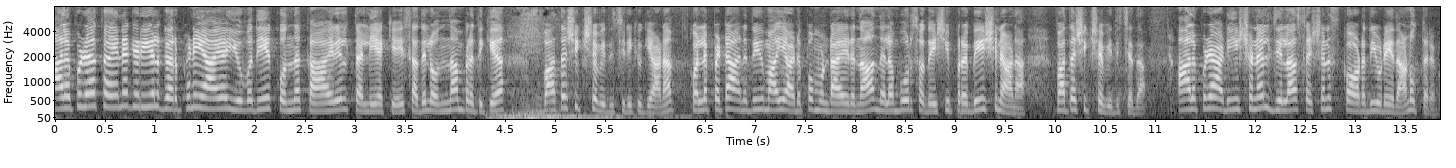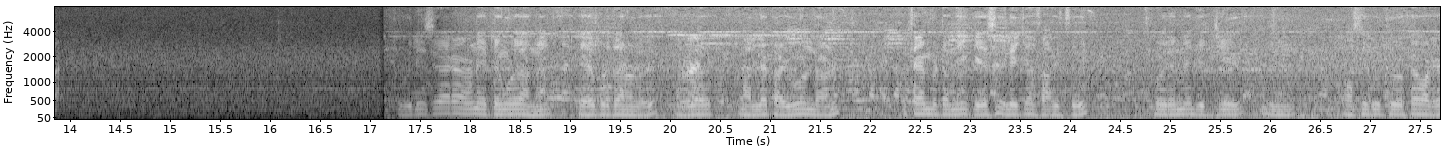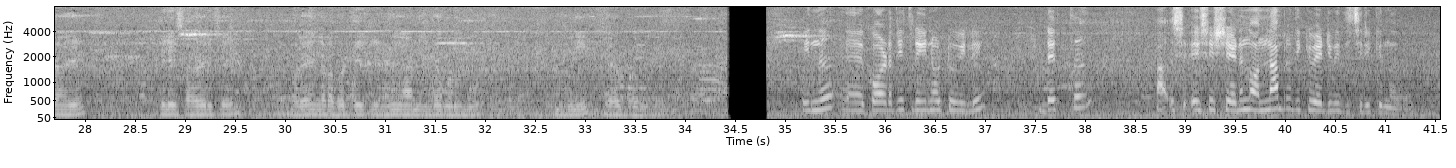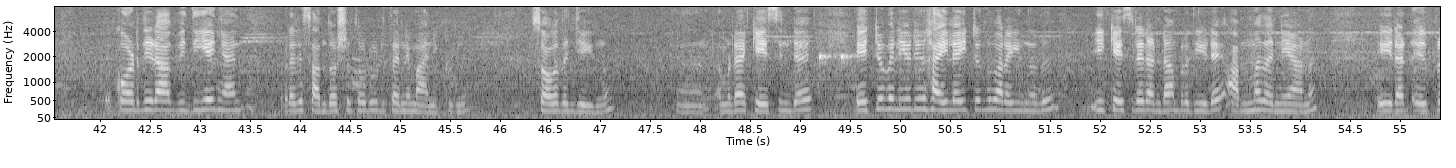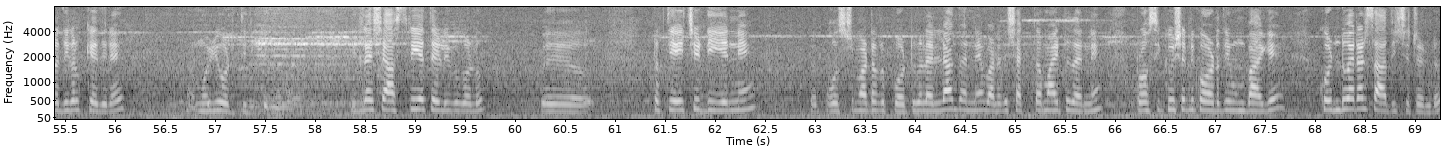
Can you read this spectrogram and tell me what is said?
ആലപ്പുഴ കൈനകരിയിൽ ഗർഭിണിയായ യുവതിയെ കൊന്ന് കായലിൽ തള്ളിയ കേസ് അതിൽ ഒന്നാം പ്രതിക്ക് വധശിക്ഷ വിധിച്ചിരിക്കുകയാണ്. കൊല്ലപ്പെട്ട അനിതയുമായി അടുപ്പമുണ്ടായിരുന്ന നിലമ്പൂർ സ്വദേശി പ്രബേഷിനാണ് വധശിക്ഷ വിധിച്ചത്. ആലപ്പുഴ അഡീഷണൽ ജില്ലാ സെഷൻസ് കോടതിയുടേതാണ് ഉത്തരവ്. പോലീസുകാരാണ് ഏറ്റവും കൂടുതൽ നന്ദി രേഖപ്പെടുത്താനുള്ളത്. അവരുടെ നല്ല കഴിവുകൊണ്ടാണ് ഇത്രയും പെട്ടെന്ന് ഈ കേസ് തെളിയിക്കാൻ സാധിച്ചത്. അതുപോലെ തന്നെ ജഡ്ജി ഉം, പ്രോസിക്യൂട്ടറും ഒക്കെ വളരെയധികം ഇതിൽ സഹകരിച്ചതിൽ വളരെയും കടപ്പെട്ടിരിക്കുകയാണ് ഞാൻ എന്റെ കുടുംബവും നന്ദി രേഖപ്പെടുത്തുന്നത് ഇന്ന് കോടതി ത്രീ നോട്ട് ടൂവിൽ ഡെത്ത് ശിക്ഷയാണ് ഒന്നാം പ്രതിക്ക് വേണ്ടി വിധിച്ചിരിക്കുന്നത്. കോടതിയുടെ ആ വിധിയെ ഞാൻ വളരെ സന്തോഷത്തോടു കൂടി തന്നെ മാനിക്കുന്നു സ്വാഗതം ചെയ്യുന്നു. നമ്മുടെ കേസിന്റെ ഏറ്റവും വലിയൊരു ഹൈലൈറ്റ് എന്ന് പറയുന്നത് ഈ കേസിലെ രണ്ടാം പ്രതിയുടെ അമ്മ തന്നെയാണ് ഈ പ്രതികൾക്കെതിരെ മൊഴി കൊടുത്തിരിക്കുന്നത്. ഇതിലെ ശാസ്ത്രീയ തെളിവുകളും പ്രത്യേകിച്ച് ഡി എൻ എ പോസ്റ്റ്മോർട്ടം റിപ്പോർട്ടുകളെല്ലാം തന്നെ വളരെ ശക്തമായിട്ട് തന്നെ പ്രോസിക്യൂഷൻ കോടതി മുമ്പാകെ കൊണ്ടുവരാൻ സാധിച്ചിട്ടുണ്ട്.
